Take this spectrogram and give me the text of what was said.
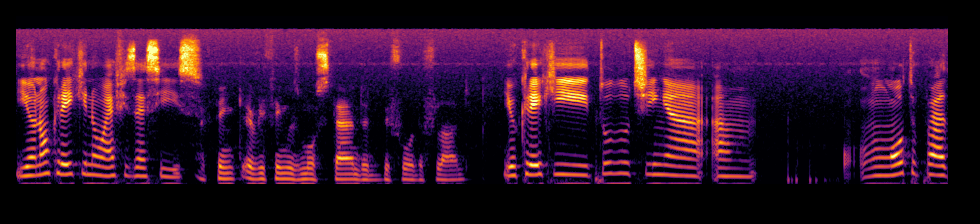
E eu não creio que Noé fizesse isso. I think everything was more standard before the flood. Eu creio que tudo tinha um, um outro pa-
